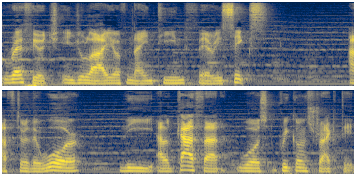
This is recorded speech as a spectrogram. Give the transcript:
refuge in July of 1936. After the war, the Alcázar was reconstructed.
